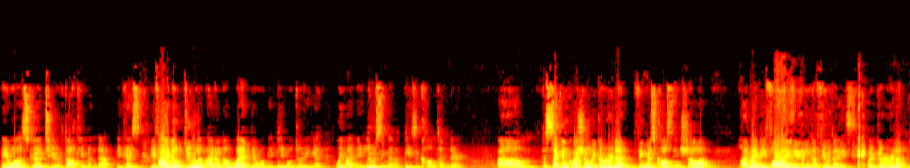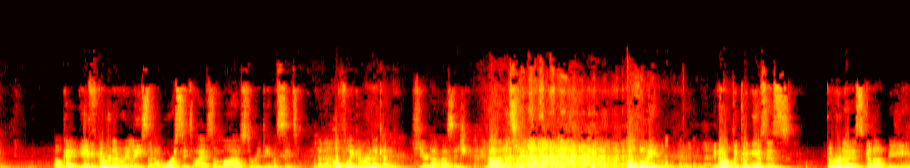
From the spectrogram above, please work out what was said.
it was good to document that because if I don't do it, I don't know when there will be people doing it. We might be losing a piece of content there. Um, the second question with Garuda, fingers crossed, inshallah, I might be flying in a few days with Garuda. Okay, if Garuda release a war seat, I have some miles to redeem a seat, and then hopefully Garuda can hear that message. And hopefully, you know, the good news is Garuda is gonna be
